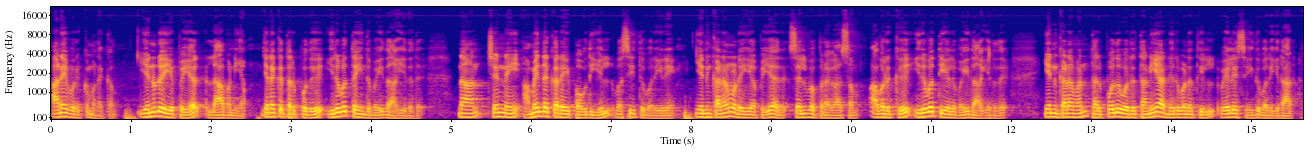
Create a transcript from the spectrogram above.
அனைவருக்கும் வணக்கம். என்னுடைய பெயர் லாவண்யா. எனக்கு தற்போது இருபத்தைந்து வயது ஆகிறது நான் சென்னை அமைந்தக்கரை பகுதியில் வசித்து வருகிறேன். என் கணவனுடைய பெயர் செல்வ பிரகாசம் அவருக்கு இருபத்தி ஏழு வயது ஆகிறது என் கணவன் தற்போது ஒரு தனியார் நிறுவனத்தில் வேலை செய்து வருகிறார்.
